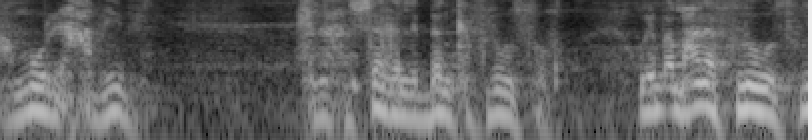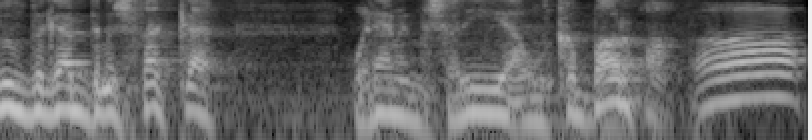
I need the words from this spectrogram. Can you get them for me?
عمور يا حبيبي إحنا هنشغل البنك فلوسه ويبقى معانا فلوس فلوس بجد مش فكة. ونعمل مشاريع ونكبرها. آه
